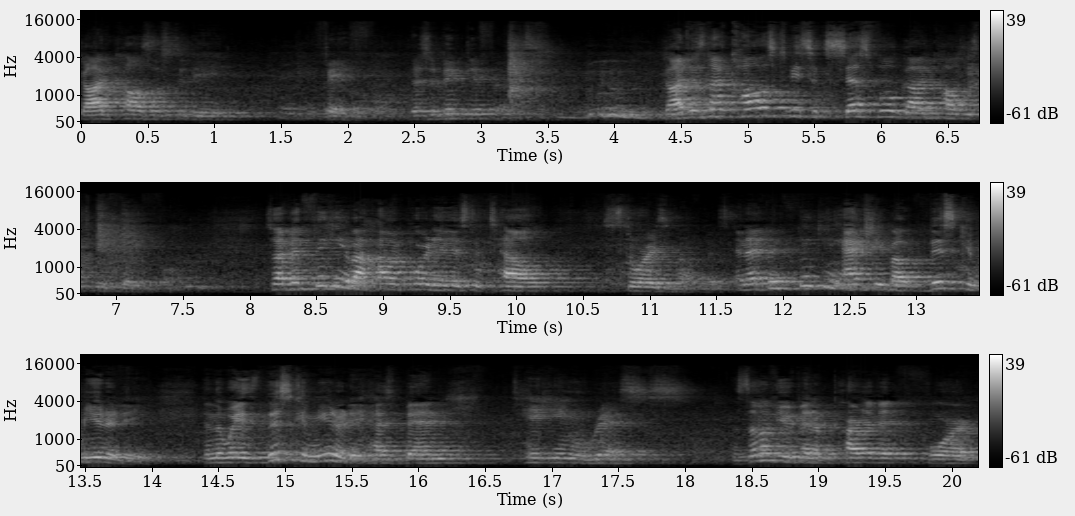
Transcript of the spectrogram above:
God calls us to be faithful. There's a big difference. God does not call us to be successful, God calls us to be faithful. So I've been thinking about how important it is to tell stories about this. And I've been thinking actually about this community and the ways this community has been taking risks and some of you have been a part of it for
